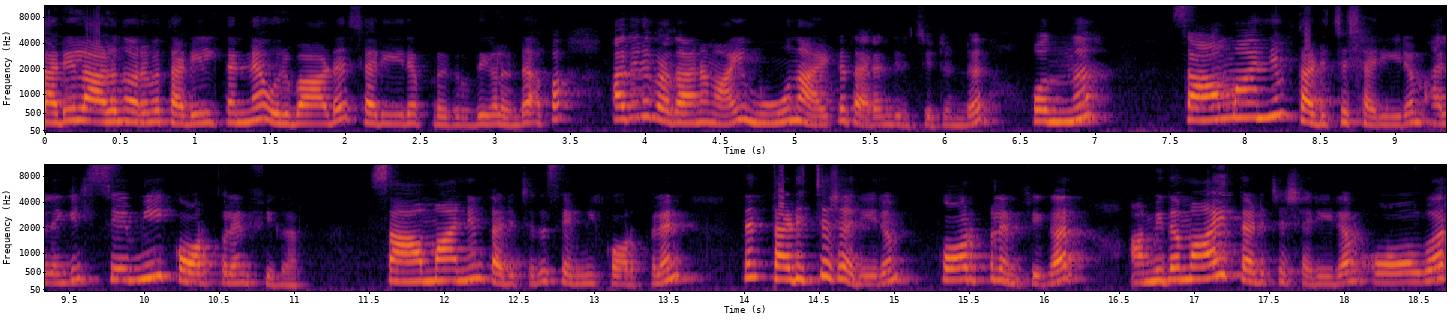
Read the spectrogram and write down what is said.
തടിയുള്ള ആളെന്ന് പറയുമ്പോൾ തടിയിൽ തന്നെ ഒരുപാട് ശരീര പ്രകൃതികളുണ്ട് അപ്പോൾ അതിന് പ്രധാനമായി മൂന്നായിട്ട് തരം തിരിച്ചിട്ടുണ്ട്. ഒന്ന് സാമാന്യം തടിച്ച ശരീരം അല്ലെങ്കിൽ സെമി കോർപ്പുലൻ ഫിഗർ സാമാന്യം തടിച്ചത് സെമി കോർപ്പുലൻ ദെൻ തടിച്ച ശരീരം കോർപ്പുലൻ ഫിഗർ അമിതമായി തടിച്ച ശരീരം ഓവർ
